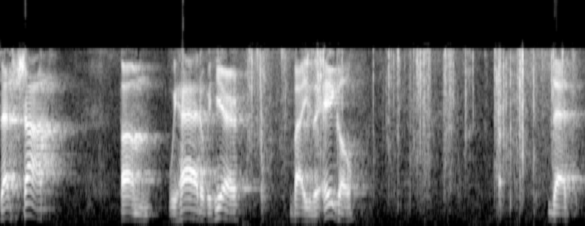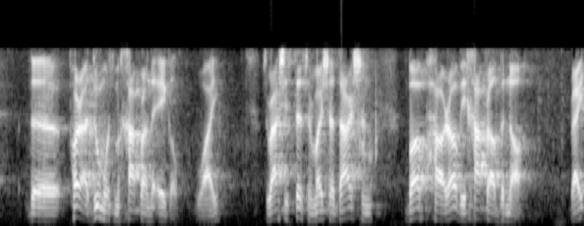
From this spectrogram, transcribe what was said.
So that's shot. Um, we had over here by the Egel that the paradum was mechaper on the Egel. Why? So Rashi says from Moshe Darshan, Ba Paravi Chaper al. Right?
